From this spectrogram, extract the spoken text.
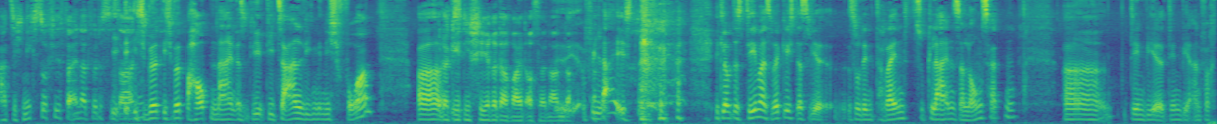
hat sich nicht so viel verändert, würdest du sagen? Ich würde ich würd behaupten, nein. Also die, die Zahlen liegen mir nicht vor. Oder geht die Schere da weit auseinander? Vielleicht. ich glaube, das Thema ist wirklich, dass wir so den Trend zu kleinen Salons hatten, äh, den, wir, den wir einfach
